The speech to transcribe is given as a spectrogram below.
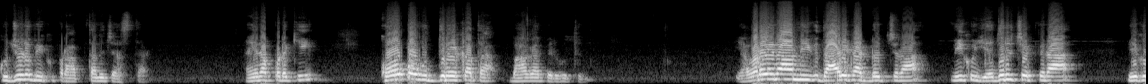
కుజుడు మీకు ప్రాప్తన చేస్తాడు. అయినప్పటికీ కోప ఉద్రేకత బాగా పెరుగుతుంది. ఎవరైనా మీకు దారికి అడ్డొచ్చినా మీకు ఎదురు చెప్పినా మీకు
